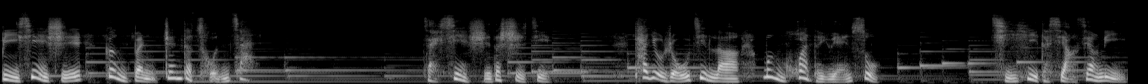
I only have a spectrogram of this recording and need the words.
比现实更本真的存在。在现实的世界，他又揉进了梦幻的元素，奇异的想象力。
